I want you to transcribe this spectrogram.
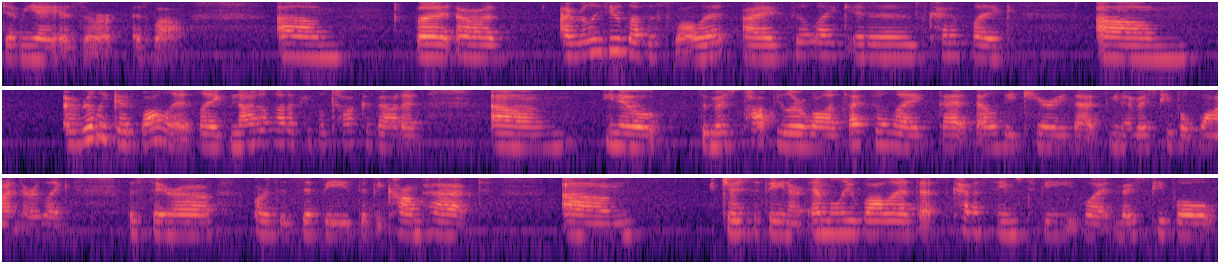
Damier Azur as well. Um, but uh, I really do love this wallet. I feel like it is kind of like um, a really good wallet. Like, not a lot of people talk about it. Um, you know, the most popular wallets, I feel like that LV carry that, you know, most people want are like the Sarah or the Zippy, Zippy Compact. Um, Josephine or Emily wallet. That kind of seems to be what most people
